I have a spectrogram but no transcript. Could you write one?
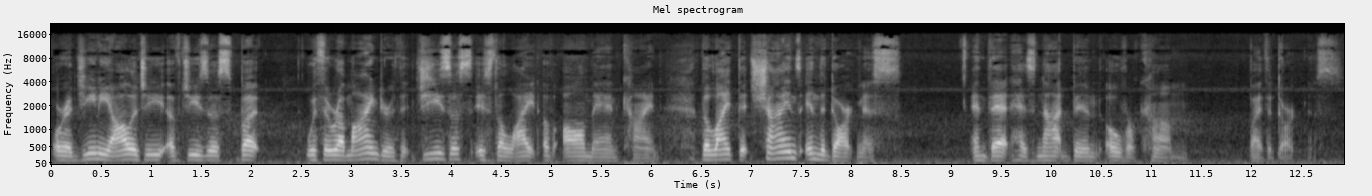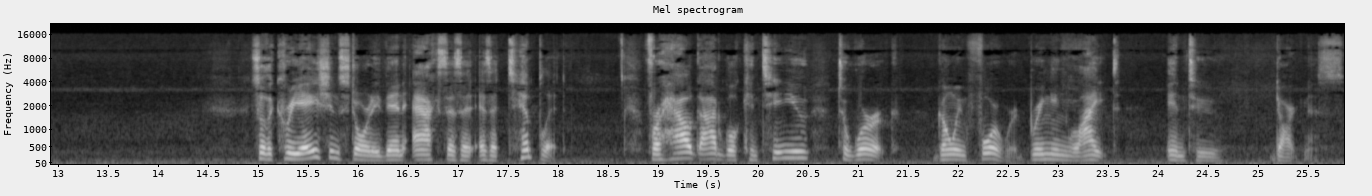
or a genealogy of Jesus, but with a reminder that Jesus is the light of all mankind, the light that shines in the darkness and that has not been overcome by the darkness. So the creation story then acts as a, as a template for how God will continue to work going forward, bringing light into darkness.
